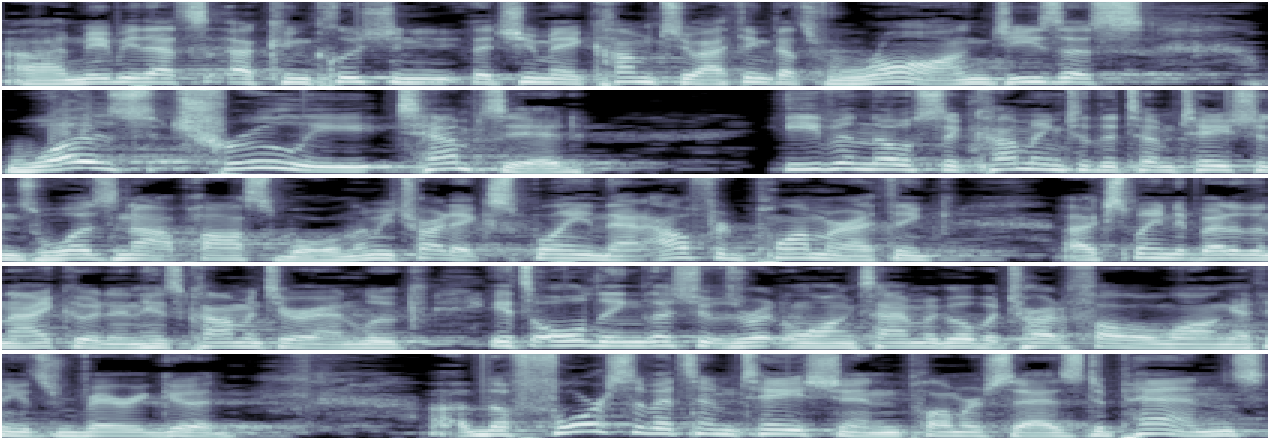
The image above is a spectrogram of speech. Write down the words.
Uh, and maybe that's a conclusion that you may come to. I think that's wrong. Jesus was truly tempted, even though succumbing to the temptations was not possible. Let me try to explain that. Alfred Plummer, I think, uh, explained it better than I could in his commentary on Luke. It's Old English. It was written a long time ago, but try to follow along. I think it's very good. Uh, the force of a temptation, Plummer says, depends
